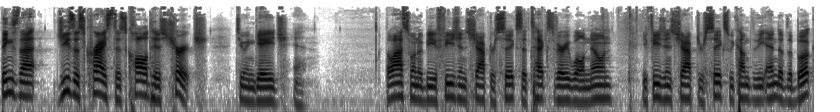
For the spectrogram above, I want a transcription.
Things that Jesus Christ has called his church to engage in. The last one would be Ephesians chapter 6, a text very well known. Ephesians chapter 6, we come to the end of the book,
